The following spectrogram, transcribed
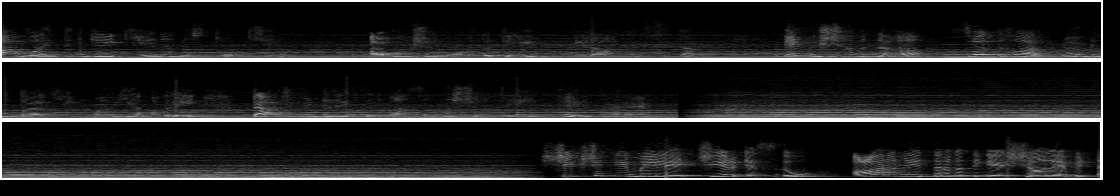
ಆ ವೈದ್ಯನಿಗೆ ಏನನ್ನಿಸ್ತೋ ಏನೋ? ಅಬಾಷನ್ ಮಾಡೋದಕ್ಕೆ ನಿರಾಕರಿಸಿದ್ದ. ಈ ವಿಷಯವನ್ನ ಸ್ವತಃ ರೊನಾಲ್ಡೋ ತಾಯಿ ಮರಿಯಾ ಅವರೇ ಡಾಕ್ಯುಮೆಂಟರಿ ಸಿನಿಮಾ ಸಂದರ್ಶನದಲ್ಲಿ ಹೇಳಿದ್ದಾರೆ. ಶಿಕ್ಷಕಿ ಮೇಲೆ ಚೇರ್ ಎಸೆದು ಆರನೇ ತರಗತಿಗೆ ಶಾಲೆ ಬಿಟ್ಟ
